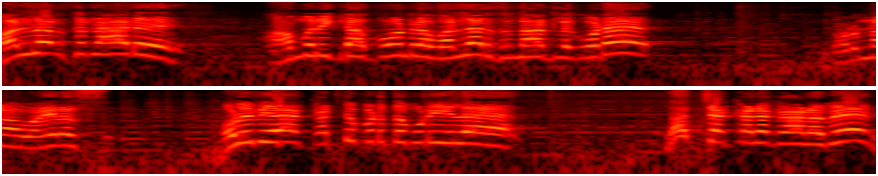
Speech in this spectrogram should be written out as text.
வல்லரசு நாடு. அமெரிக்கா போன்ற வல்லரசு நாட்டில் கூட கொரோனா வைரஸ் முழுமையாக கட்டுப்படுத்த முடியல. லட்சக்கணக்கான பேர்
